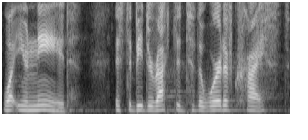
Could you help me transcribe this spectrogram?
What you need is to be directed to the Word of Christ,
